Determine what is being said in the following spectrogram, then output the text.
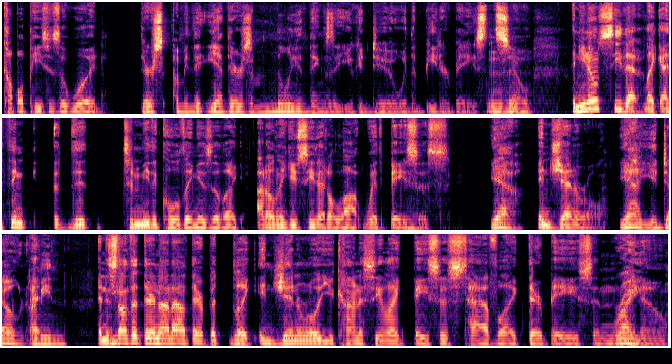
couple pieces of wood. There's, I mean, yeah, there's a million things that you could do with a beater bass, and mm-hmm. so And you don't see that. Like I think uh, the to me the cool thing is that like I don't think you see that a lot with bassists yeah, in general. yeah, you don't. I mean, And it's not that they're not out there, but like in general you kind of see like bassists have like their bass and right. you know.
